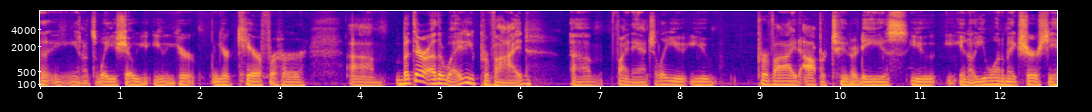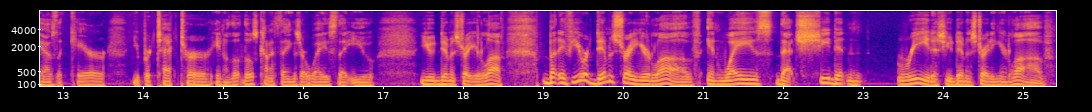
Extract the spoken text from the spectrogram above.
uh, you know, it's a way you show you, you your your care for her. Um, but there are other ways you provide um, financially. You you provide opportunities. You you know you want to make sure she has the care. You protect her. You know th- those kind of things are ways that you you demonstrate your love. But if you are demonstrating your love in ways that she didn't read as you demonstrating your love,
